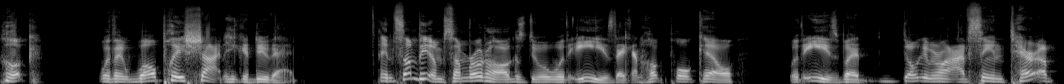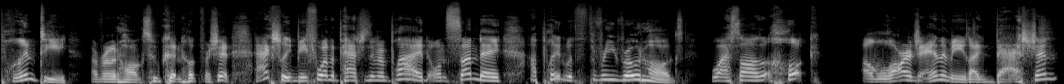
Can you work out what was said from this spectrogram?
hook, with a well placed shot, he could do that. And some people, um, some roadhogs do it with ease. They can hook, pull, kill with ease. But don't get me wrong, I've seen ter- plenty of roadhogs who couldn't hook for shit. Actually, before the patch was even applied on Sunday, I played with three roadhogs who I saw hook a large enemy like Bastion,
